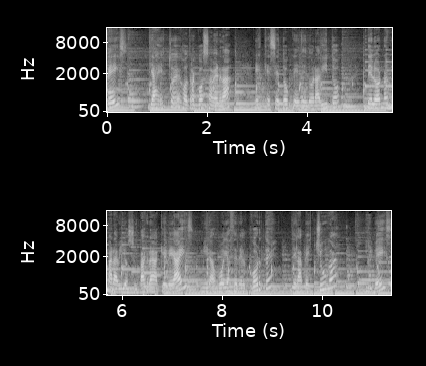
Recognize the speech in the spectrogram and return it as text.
¿Veis? Ya esto es otra cosa, ¿verdad? Es que ese toque de doradito del horno es maravilloso. Y para que veáis, mira, os voy a hacer el corte de la pechuga veis,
